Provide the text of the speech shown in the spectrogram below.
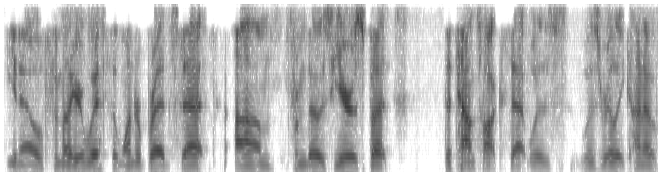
you know familiar with the Wonder Bread set um, from those years, but the Town Talk set was was really kind of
